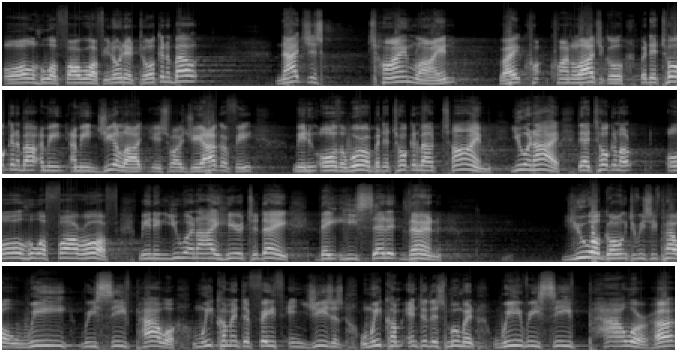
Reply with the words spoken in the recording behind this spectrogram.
all who are far off, you know what they're talking about? Not just timeline, right? chronological, but they're talking about, I mean, I mean, geology, as far as geography, meaning all the world, but they're talking about time. You and I, they're talking about all who are far off, meaning you and I here today. They, he said it then. You are going to receive power. We receive power. When we come into faith in Jesus, when we come into this movement, we receive power. Huh?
